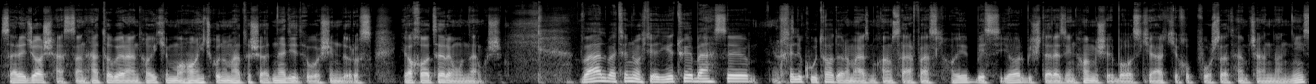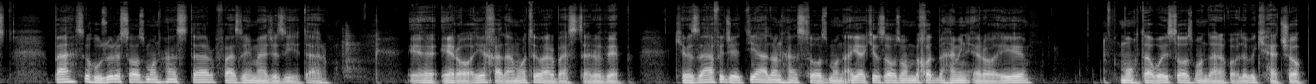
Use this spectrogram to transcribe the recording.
سر جاش هستن. حتی برندهایی که ماها هیچ کدوم حتی شاید ندیده باشیم درست. یا خاطرمون نباشه. و البته نکته دیگه توی بحث خیلی کوتاه دارم عرض می‌کنم. سرفصل های بسیار بیشتر از اینها میشه باز کرد که خب فرصت هم چندان نیست. بحث حضور سازمان هست در فضای مجازی در ارائه خدمات بر بستر وب که ضعف جدی الان هست سازمان. اگر که سازمان بخواد به همین ارائه محتوای سازمان در قالب کچاپ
